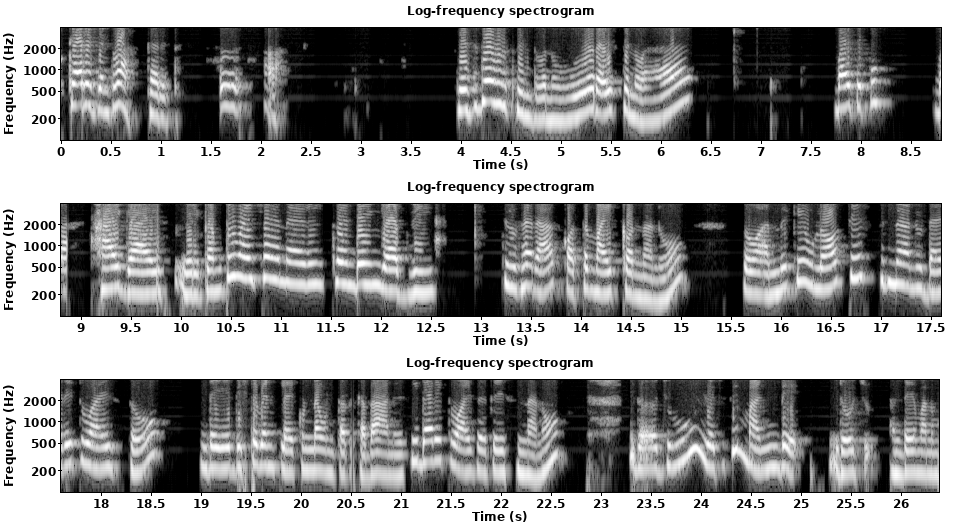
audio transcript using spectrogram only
క్యారెట్ తింటావా? క్యారెట్. వెజిటేబుల్స్ తింటావు నువ్వు రైస్ తినవా బాయ్ చెప్పు hi guys welcome to my channel trending Yadvi చూసారా? కొత్త మైక్ కొన్నాను. సో అందుకే వ్లాగ్ చేస్తున్నాను డైరెక్ట్ వాయిస్తో. అంటే ఏ డిస్టర్బెన్స్ లేకుండా ఉంటుంది కదా అనేసి డైరెక్ట్ వాయిస్ అయితే ఇస్తున్నాను. ఈరోజు ఇది వచ్చేసి మండే ఈరోజు. అంటే మనం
